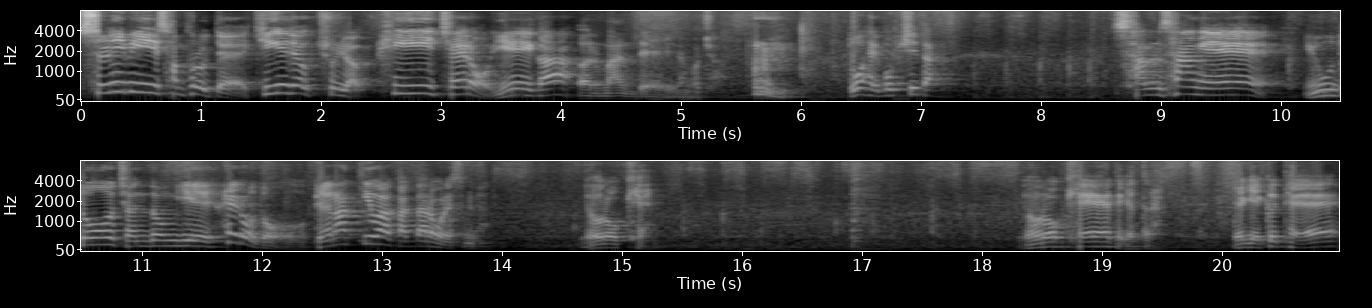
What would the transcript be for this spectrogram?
슬립이 3%일 때 기계적 출력 P0 얘가 얼마인데 이런 거죠. 또 해봅시다. 삼상의 유도 전동기의 회로도 변압기와 같다라고 그랬습니다. 요렇게 요렇게 되겠더라. 여기 끝에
